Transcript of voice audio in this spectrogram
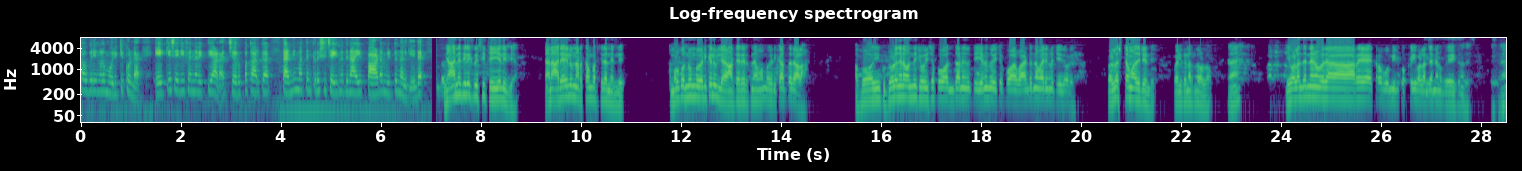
സൗകര്യങ്ങളും ഒരുക്കിക്കൊണ്ട് എ കെ ഷെരീഫ് എന്ന വ്യക്തിയാണ് ചെറുപ്പക്കാർക്ക് തണ്ണിമത്തൻ കൃഷി ചെയ്യുന്നതിനായി പാടം വിട്ടു നൽകിയത്. ഞാനിതിൽ കൃഷി ചെയ്യലില്ല. ഞാൻ ആരായാലും നടക്കാൻ പറ്റില്ല നെല്ല്. നമ്മൾക്കൊന്നും മേടിക്കലുമില്ല. നാട്ടുകാരെ നാട്ടുകാരത്തിന് നമ്മൾ മേടിക്കാത്ത ഒരാളാണ് അപ്പോൾ ഈ കുട്ടികളിങ്ങനെ വന്ന് ചോദിച്ചപ്പോൾ എന്താണ് ചെയ്യണമെന്ന് ചോദിച്ചപ്പോൾ വേണ്ടുന്ന കാര്യങ്ങൾ ചെയ്തോളി. വെള്ളം ഇഷ്ടമാതിരി ഉണ്ട് വയൽക്കിണറിന്റെ വെള്ളം. ഏ? ഈ വെള്ളം തന്നെയാണ് ഒരു അര ഏക്കർ ഭൂമിയിൽക്കൊക്കെ ഈ വെള്ളം തന്നെയാണ് ഉപയോഗിക്കുന്നത്. ഏ?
